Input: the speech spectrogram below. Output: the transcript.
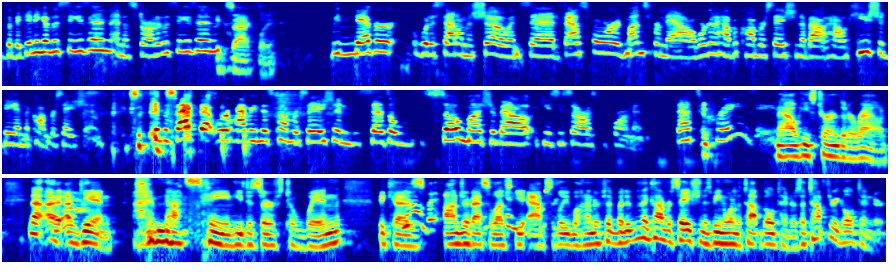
the beginning of the season and the start of the season, Exactly. we never would have sat on the show and said, fast forward months from now, we're going to have a conversation about how he should be in the conversation. So the fact that we're having this conversation says a, so much about UC UCSR's performance. That's And crazy. now he's turned it around. Now, I- again, I'm not saying he deserves to win because No, Andrei Vasilevskiy absolutely 100%, but in the conversation as being one of the top goaltenders, a top three goaltender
